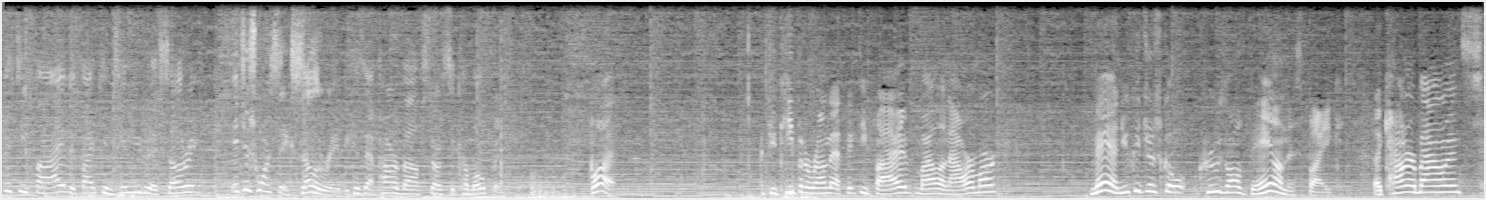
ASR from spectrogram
55, if I continue to accelerate, it just wants to accelerate because that power valve starts to come open. But if you keep it around that 55 mile an hour mark, man, you could just go cruise all day on this bike. The counterbalance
